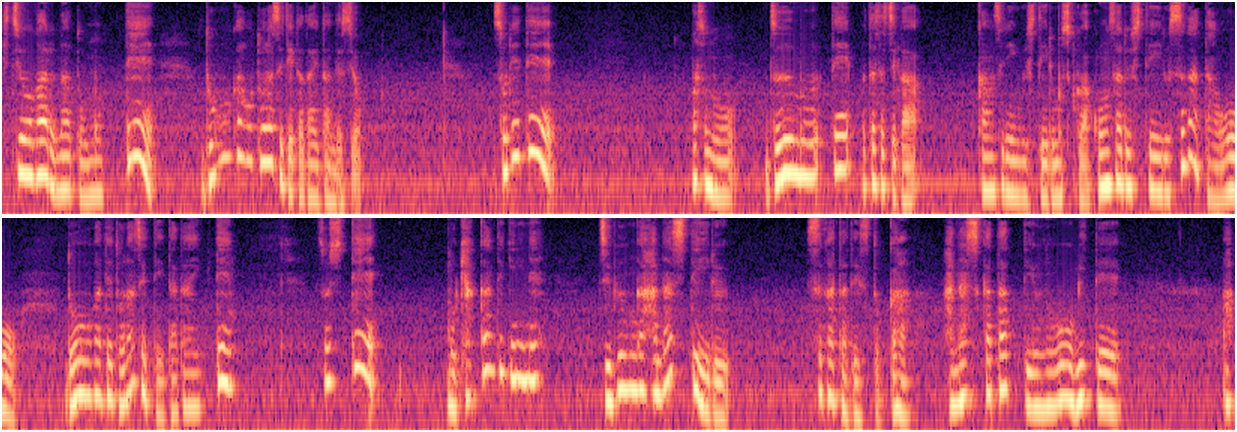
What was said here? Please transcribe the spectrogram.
必要があるなと思って動画を撮らせていただいたんですよ。それで、まあ、その Zoom で私たちがカウンセリングしているもしくはコンサルしている姿を動画で撮らせていただいてそしてもう客観的にね自分が話している姿ですとか話し方っていうのを見てあ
